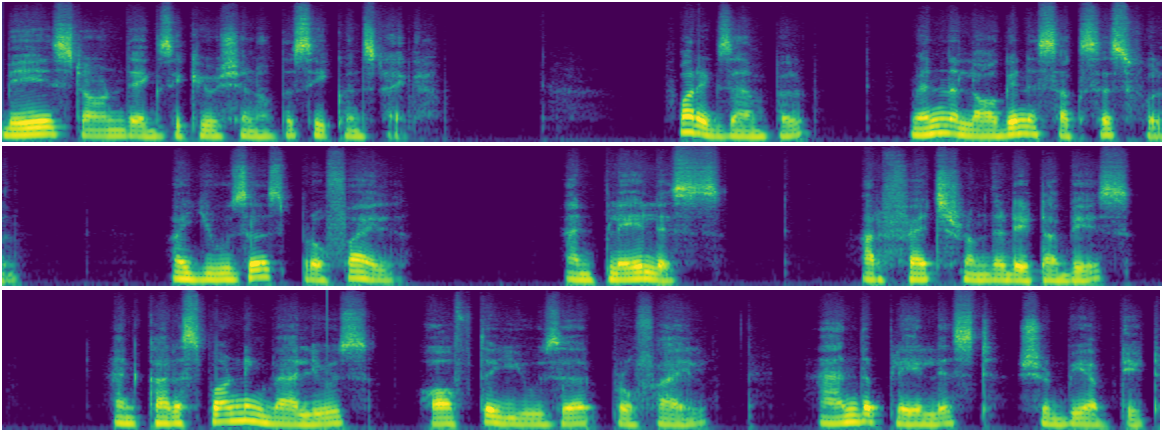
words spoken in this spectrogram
based on the execution of the sequence diagram. For example, when the login is successful, a user's profile and playlists are fetched from the database and corresponding values of the user profile and the playlist should be updated.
